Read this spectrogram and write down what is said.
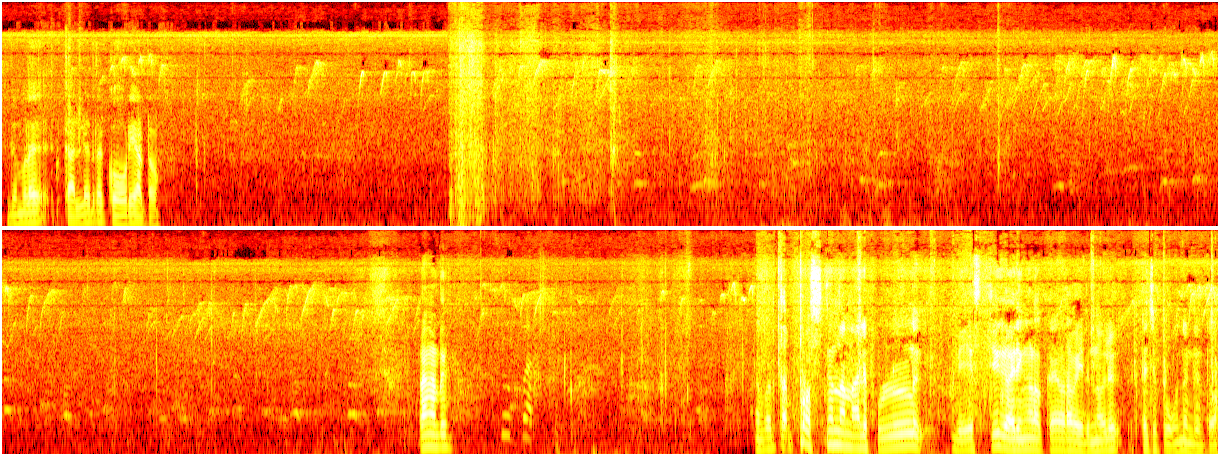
ഇത് നമ്മൾ കല്ലെടുത്ത കോറി കേട്ടോ കണ്ട് ഇവിടുത്തെ പ്രശ്നം എന്ന് പറഞ്ഞാൽ ഫുള്ള് വേസ്റ്റ് കാര്യങ്ങളൊക്കെ അവിടെ വരുന്നവര് ഇട്ടച്ച് പോകുന്നുണ്ട് കേട്ടോ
